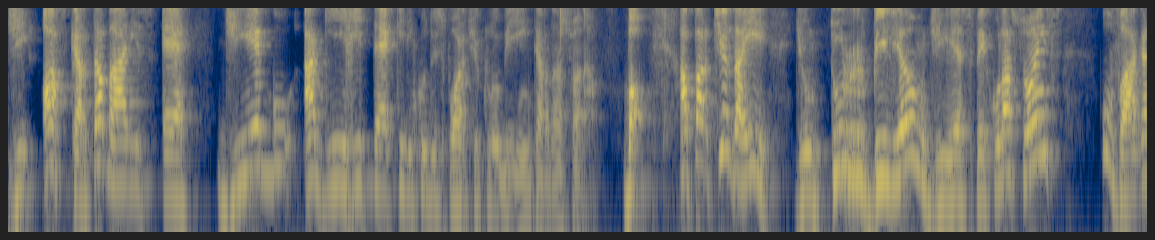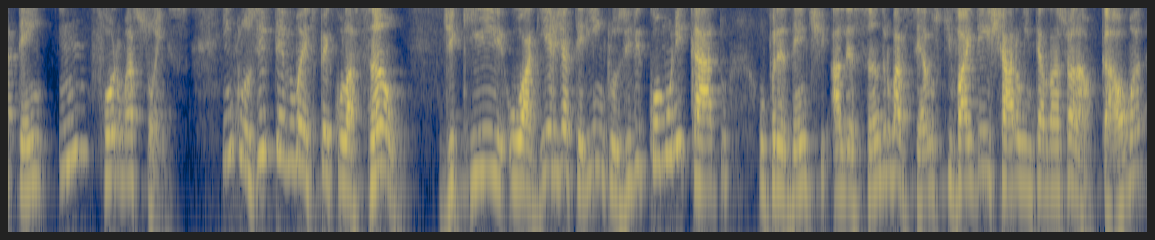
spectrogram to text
de Oscar Tabares é Diego Aguirre, técnico do Esporte Clube Internacional. Bom, a partir daí, de um turbilhão de especulações, o Vaga tem informações. Inclusive teve uma especulação de que o Aguirre já teria inclusive comunicado o presidente Alessandro Barcelos que vai deixar o Internacional. Calma,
